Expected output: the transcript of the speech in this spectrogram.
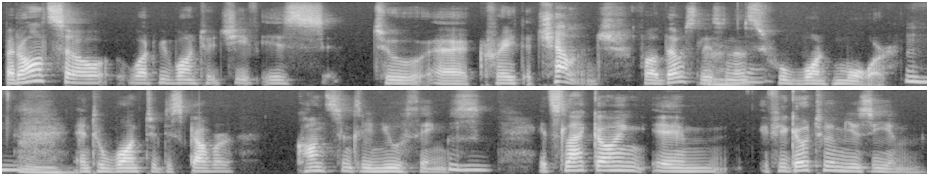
but also what we want to achieve is to uh, create a challenge for those listeners who want more and who want to discover constantly new things. It's like going, um, if you go to a museum,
